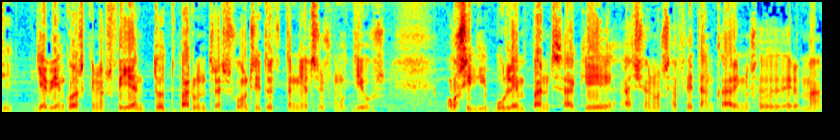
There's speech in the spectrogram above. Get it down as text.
Sí, hi havia coses que no es feien tot per un trasfons i tot tenia els seus motius. O sigui, volem pensar que això no s'ha fet encara i no s'ha de terme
